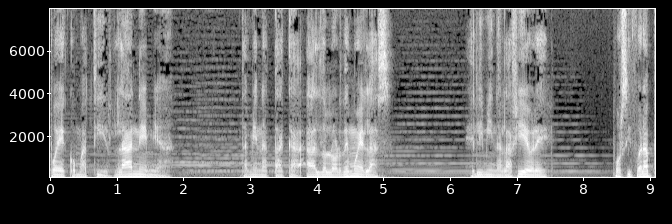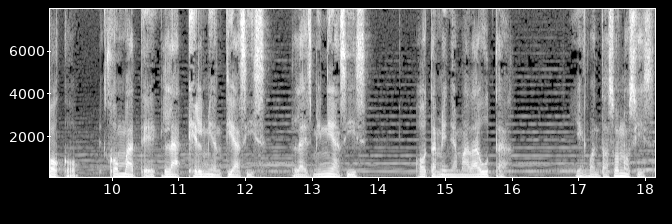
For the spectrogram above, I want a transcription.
puede combatir la anemia, también ataca al dolor de muelas, elimina la fiebre, por si fuera poco, combate la helmiantiasis, la esminiasis o también llamada UTA. Y en cuanto a zoonosis,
